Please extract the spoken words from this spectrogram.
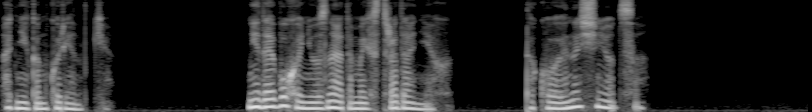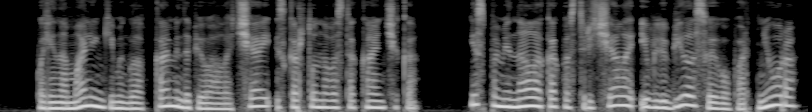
Одни конкурентки. Не дай бог они узнают о моих страданиях. Такое начнется. Полина маленькими глотками допивала чай из картонного стаканчика и вспоминала, как повстречала и влюбила своего партнера —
